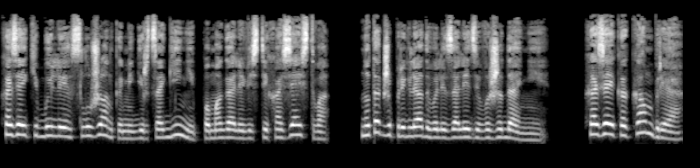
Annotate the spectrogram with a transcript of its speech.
Хозяйки были служанками герцогини, помогали вести хозяйство, но также приглядывали за леди в ожидании. Хозяйка Камбрия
